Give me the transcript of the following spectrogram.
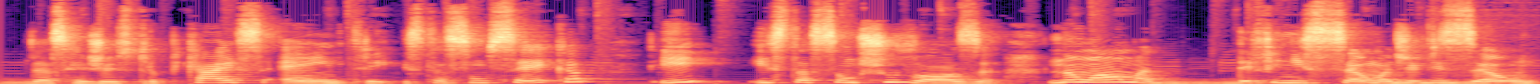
das regiões tropicais é entre estação seca e estação chuvosa. Não há uma definição, uma divisão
